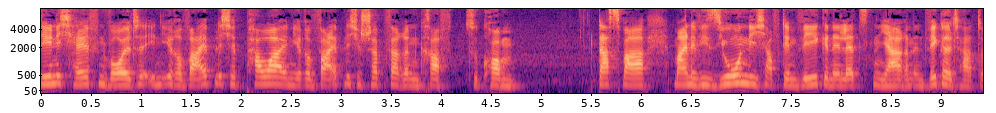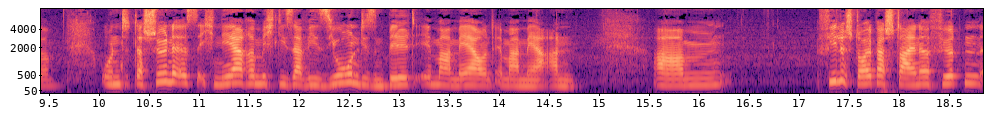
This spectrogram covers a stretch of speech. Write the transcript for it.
denen ich helfen wollte, in ihre weibliche Power, in ihre weibliche Schöpferinnenkraft zu kommen. Das war meine Vision, die ich auf dem Weg in den letzten Jahren entwickelt hatte. Und das Schöne ist, ich nähere mich dieser Vision, diesem Bild immer mehr und immer mehr an. Ähm, viele Stolpersteine führten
